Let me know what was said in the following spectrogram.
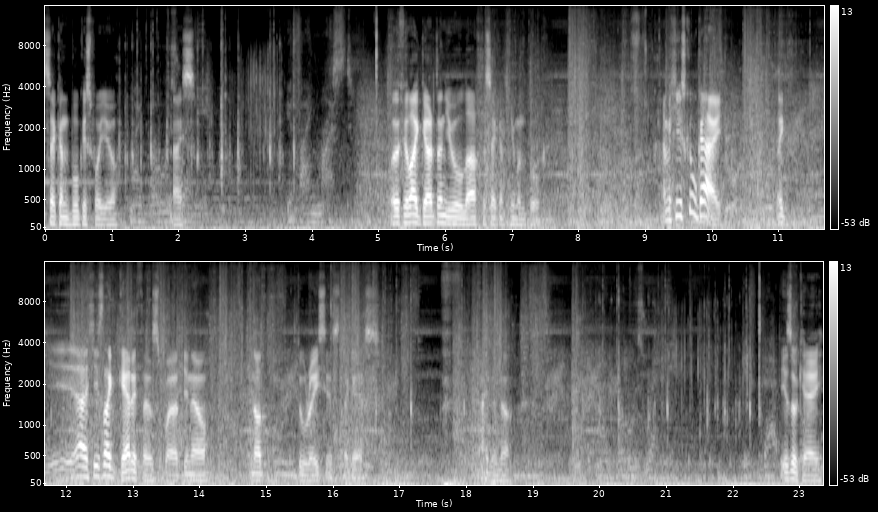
second book is for you. Nice. Well, if you like Garden, you will love the second human book. I mean, he's a cool guy. Like, yeah, he's like Garithos, but you know, not too racist, I guess. I don't know. He's okay.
